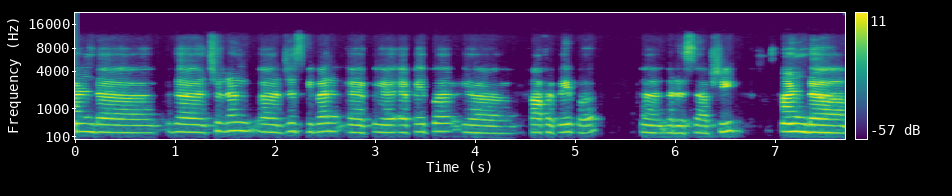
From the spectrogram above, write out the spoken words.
and uh, the children uh, just given a, a paper uh, half a paper uh, that is half sheet and uh,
